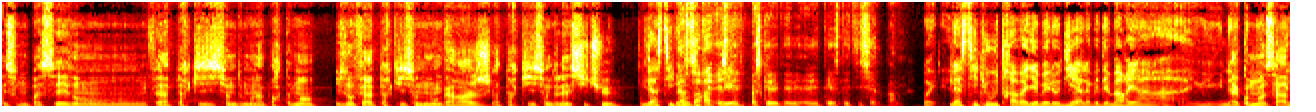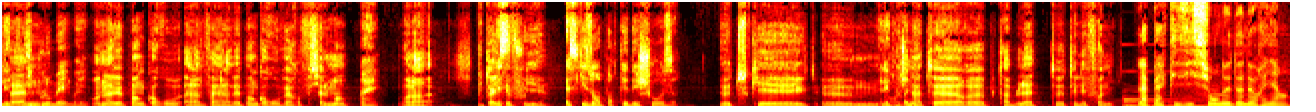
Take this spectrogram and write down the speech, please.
Ils sont passés, ils ont fait la perquisition de mon appartement, ils ont fait la perquisition de mon garage, la perquisition de l'Institut. L'Institut, on va rappeler... Parce qu'elle était, esthéticienne, pardon. Oui, l'Institut où travaillait Mélodie, elle avait démarré un, une... Elle commençait à elle peine. Était diplômée, oui. On n'avait pas encore, enfin, elle n'avait pas encore ouvert officiellement. Ouais. Voilà, tout a été fouillé. Est-ce qu'ils ont emporté des choses? Tout ce qui est euh, ordinateur, euh, tablette, téléphone. La perquisition ne donne rien.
